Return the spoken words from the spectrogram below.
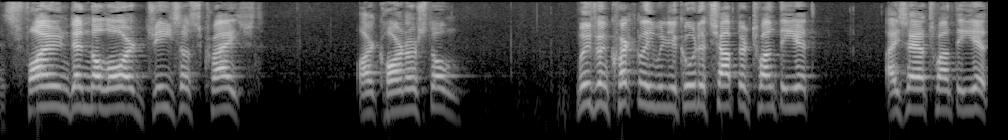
is found in the Lord Jesus Christ, our cornerstone. Moving quickly, will you go to chapter 28, Isaiah 28.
